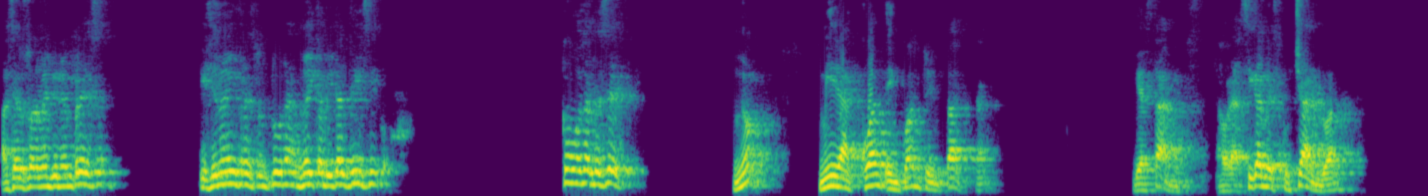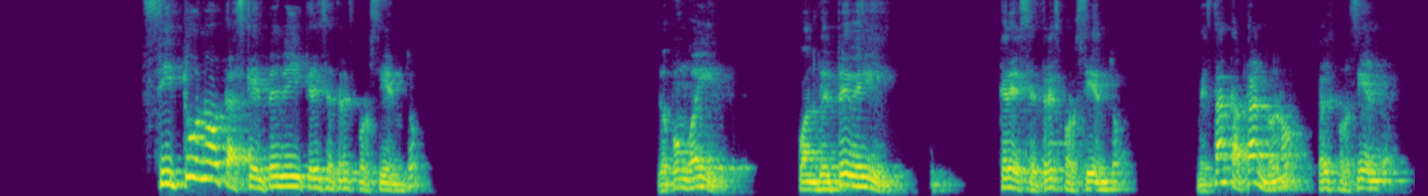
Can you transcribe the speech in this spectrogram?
¿Hacer solamente una empresa? Y si no hay infraestructura, no hay capital físico, ¿cómo vas a crecer? ¿No? Mira en cuánto impacta. Ya estamos. Ahora, síganme escuchando. ¿ah? Si tú notas que el PBI crece 3%, lo pongo ahí. Cuando el PBI crece 3%, me están captando, ¿no? 3%.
